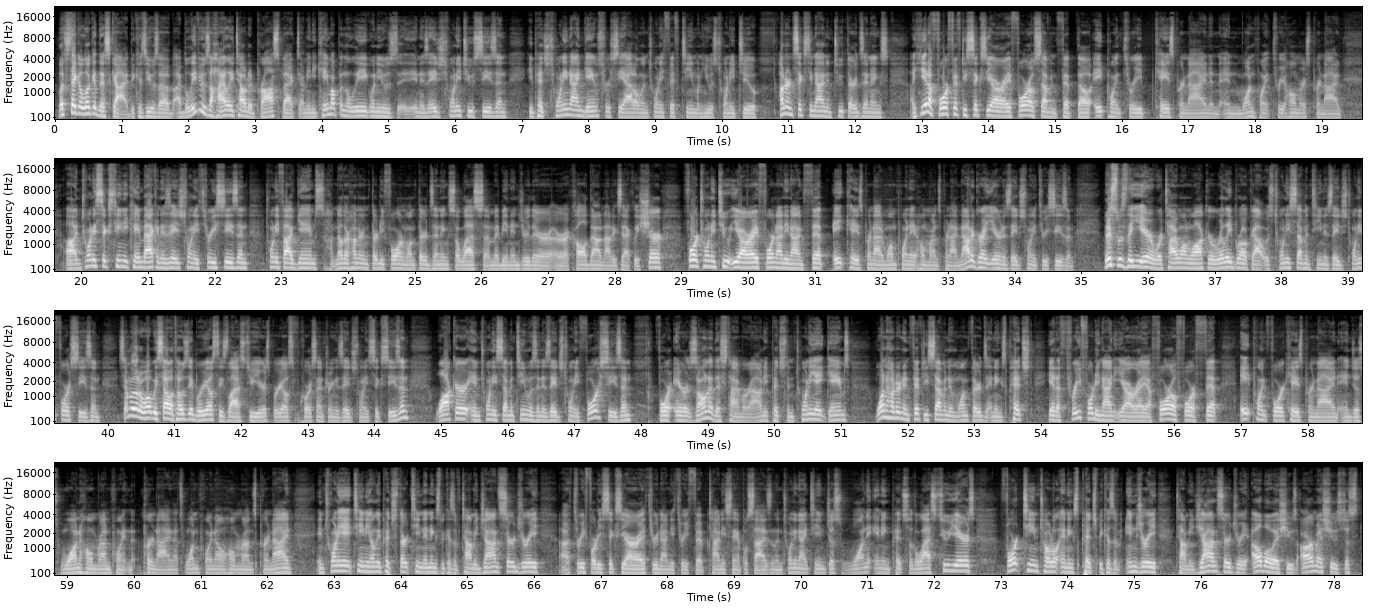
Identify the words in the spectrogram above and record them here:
Let's take a look at this guy because he was a, I believe he was a highly touted prospect. I mean, he came up in the league when he was in his age 22 season. He pitched 29 games for Seattle in 2015 when he was 22, 169 and two thirds innings. Uh, he had a 456 ERA, 407 FIP though, 8.3 Ks per nine, and, and 1.3 homers per nine. Uh, in 2016, he came back in his age 23 season, 25 games, another 134 and one thirds innings, so less, uh, maybe an injury there or a call down, not exactly sure. 422 ERA, 499 FIP, 8 Ks per nine, 1.8 home runs per nine. Not a great year in his age 23 season. This was the year where Taijuan Walker really broke out. Was 2017, his age 24 season, similar to what we saw with Jose Berrios these last two years. Berrios, of course, entering his age 26 season. Walker in 2017 was in his age 24 season for Arizona this time around. He pitched in 28 games, 157 and one thirds innings pitched. He had a 349 ERA, a 404 FIP, 8.4 Ks per nine, and just one home run point per nine. That's 1.0 home runs per nine. In 2018, he only pitched 13 innings because of Tommy John surgery, uh, 346 ERA, 393 FIP, tiny sample size. And then 2019, just one inning pitch. So the last two years, 14 total innings pitched because of injury, Tommy John surgery, elbow issues, arm issues, just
